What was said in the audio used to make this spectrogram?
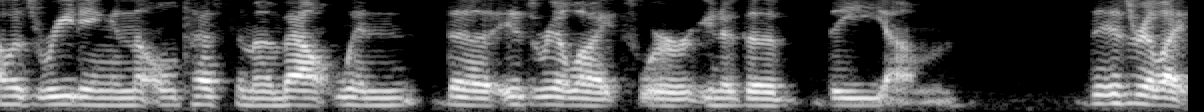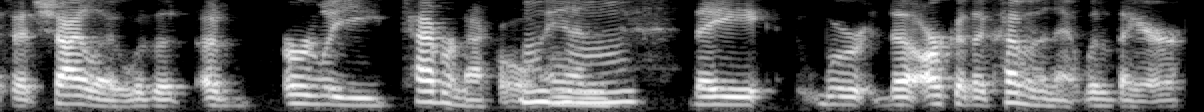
i was reading in the old testament about when the israelites were you know the the um the israelites at shiloh was a, a early tabernacle and Mhm. they were the ark of the covenant was there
